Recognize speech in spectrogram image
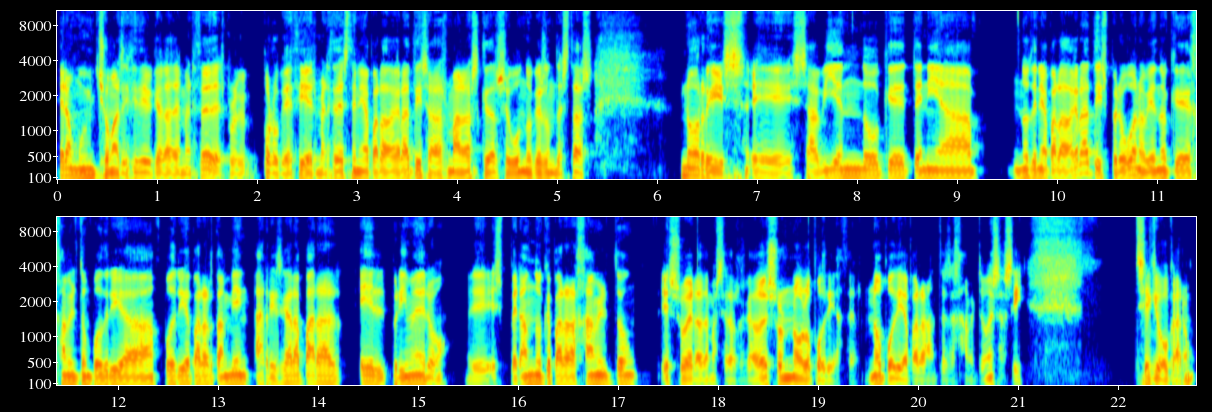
era mucho más difícil que la de Mercedes, porque, por lo que decías, Mercedes tenía parada gratis, a las malas quedar segundo, que es donde estás. Norris, eh, sabiendo que tenía no tenía parada gratis, pero bueno, viendo que Hamilton podría, podría parar también, arriesgar a parar él primero, eh, esperando que parara Hamilton, eso era demasiado arriesgado, eso no lo podía hacer, no podía parar antes de Hamilton, es así se equivocaron,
